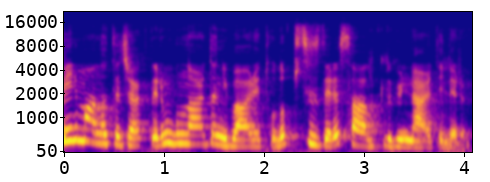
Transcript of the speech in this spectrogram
Benim anlatacaklarım bunlardan ibaret olup sizlere sağlıklı günler dilerim.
